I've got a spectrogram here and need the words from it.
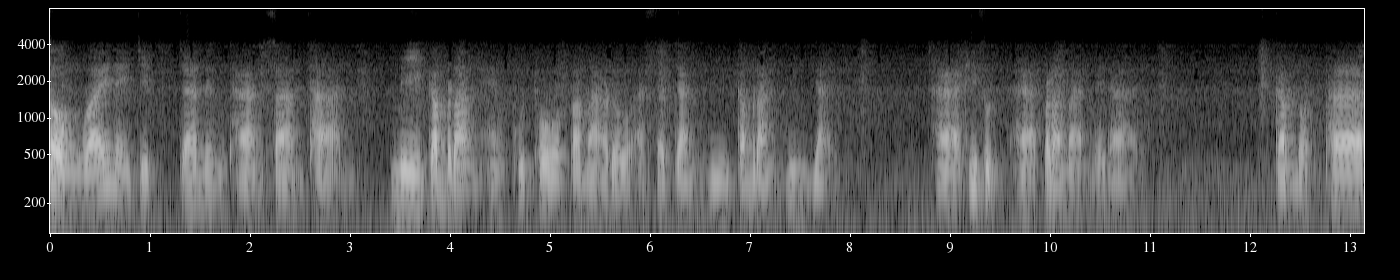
ทรงไว้ในจิตจะหนึ่งฐานสามฐาน มีกำลังแห่งพุทโธปมาโรอัศจรรย์มีกำลังยิ่งใหญ่ หาที่สุดหาประมาณไม่ได้กำหนดภาพ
